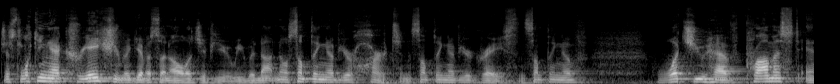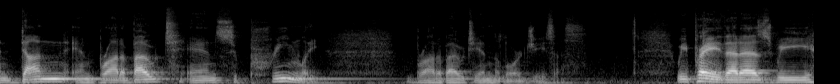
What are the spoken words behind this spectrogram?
just looking at creation would give us a knowledge of you. We would not know something of your heart and something of your grace and something of what you have promised and done and brought about and supremely brought about in the Lord Jesus. We pray that as we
